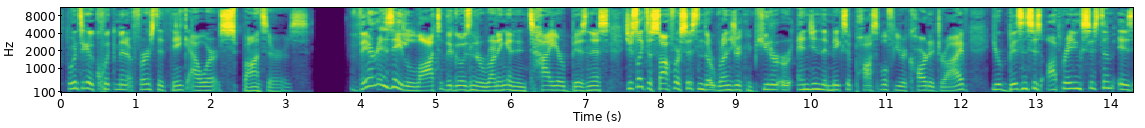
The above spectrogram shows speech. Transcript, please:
We're going to take a quick minute first to thank our sponsors. There is a lot that goes into running an entire business. Just like the software system that runs your computer or engine that makes it possible for your car to drive, your business's operating system is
